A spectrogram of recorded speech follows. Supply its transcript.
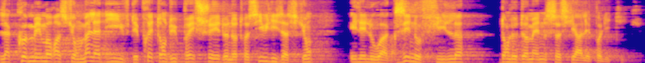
la commémoration maladive des prétendus péchés de notre civilisation et les lois xénophiles dans le domaine social et politique.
